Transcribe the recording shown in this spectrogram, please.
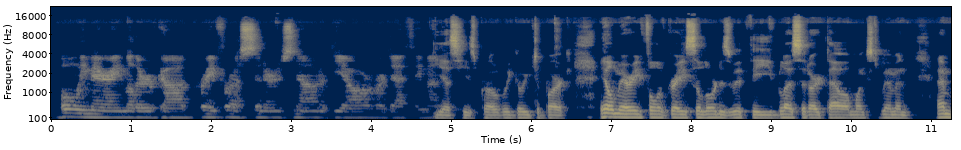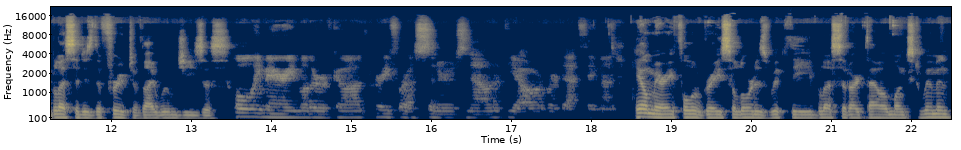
Holy Mary, Mother of God, pray for us sinners, now and at the hour of our death. Amen. Yes, he's probably going to bark. Hail Mary, full of grace, the Lord is with thee. Blessed art thou amongst women, and blessed is the fruit of thy womb, Jesus. Holy Mary, Mother of God, pray for us sinners, now and at the hour of our death. Amen. Hail Mary, full of grace, the Lord is with thee. Blessed art thou amongst women,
